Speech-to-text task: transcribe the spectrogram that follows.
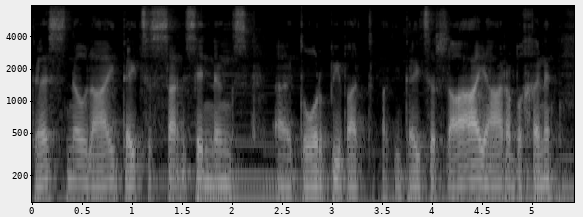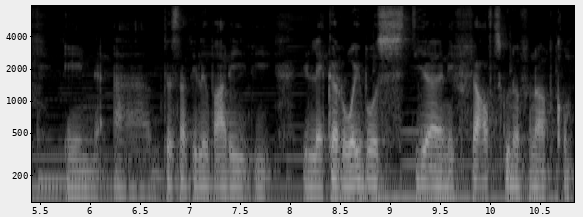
Dis nou daai Duitse sendings uh dorpie wat wat die Duitsers daai jare begin het en ehm uh, dis natuurlik waar die die die lekker rooibos tee en die veldskoene vanaf kom.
